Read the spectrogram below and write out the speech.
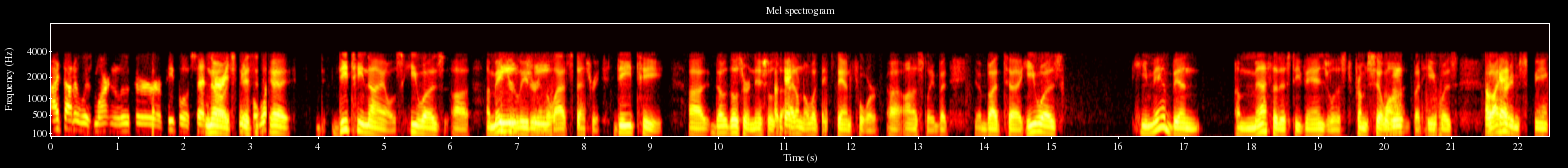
I thought it was Martin Luther or people have said no, it's, it's people. Uh, D.T. Niles. He was uh, a major D.T.. leader in the last century. D.T. Uh, th- those are initials. Okay. I don't know what they stand for, uh, honestly, but but uh, he was he may have been a Methodist evangelist from Ceylon, Mhm. but he was. But I heard him speak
